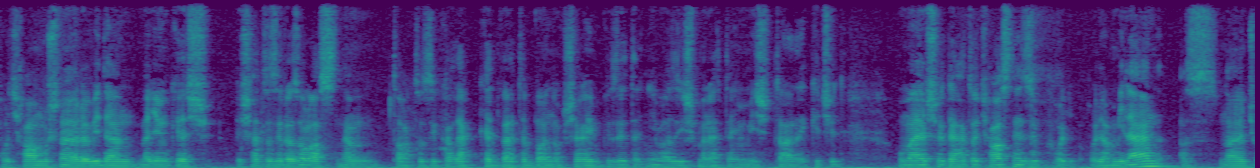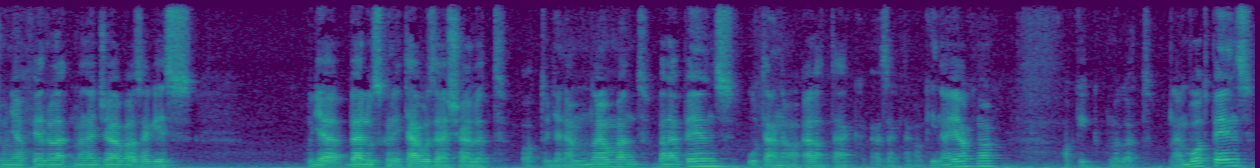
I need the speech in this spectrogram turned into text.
hogyha most nagyon röviden megyünk, és, és hát azért az olasz nem tartozik a legkedveltebb bajnokságaim közé, tehát nyilván az ismereteim is talán egy kicsit homályosak, de hát hogyha azt nézzük, hogy, hogy a Milán, az nagyon csúnyán félre lett menedzselve, az egész ugye Berlusconi távozása előtt ott ugye nem nagyon ment bele pénz, utána eladták ezeknek a kínaiaknak, akik mögött nem volt pénz,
